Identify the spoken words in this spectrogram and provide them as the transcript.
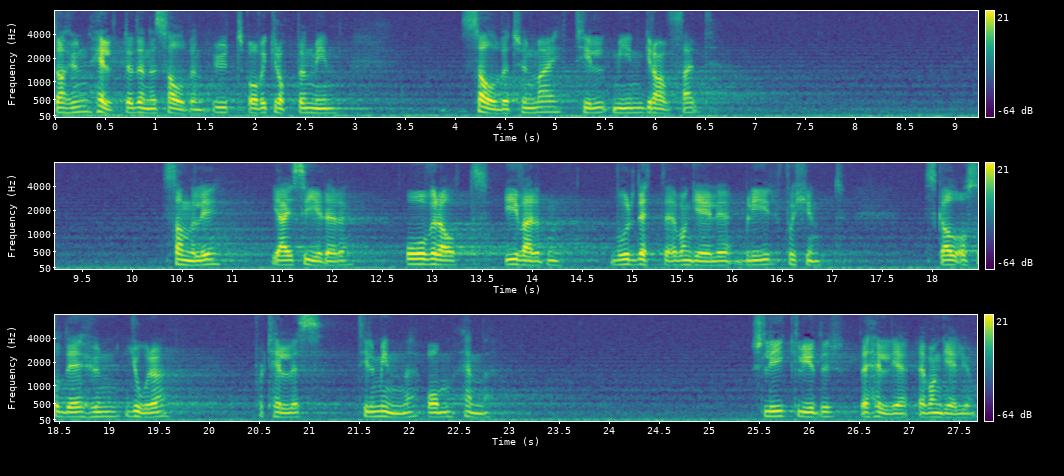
Da hun helte denne salven ut over kroppen min, salvet hun meg til min gravferd. Sannelig, jeg sier dere, overalt i verden hvor dette evangeliet blir forkynt, skal også det hun gjorde, fortelles til minne om henne. Slik lyder det hellige evangelium.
